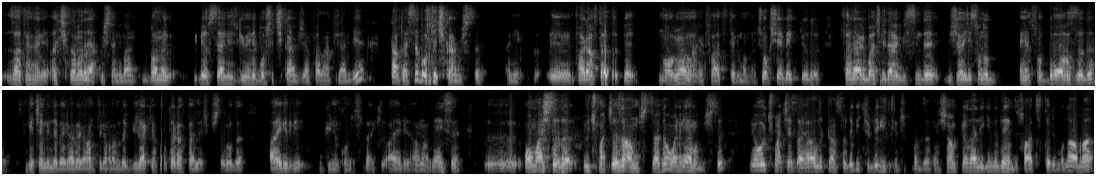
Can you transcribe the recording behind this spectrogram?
zaten hani açıklama da yapmıştı hani ben bana gösterdiğiniz güveni boşa çıkarmayacağım falan filan diye. Tam tersine boşa çıkarmıştı. Hani e, taraftar ve normal olarak Fatih Terim ondan çok şey bekliyordu. Fenerbahçe derbisinde Jason'u en son boğazladı. Geçen gün de beraber antrenmanda gülerken fotoğraf paylaşmışlar. O da ayrı bir günün konusu belki ayrı ama neyse. Ee, o maçta da 3 maç ceza almıştı zaten oynayamamıştı. Ve o 3 maç cezayı aldıktan sonra da bir türlü ritim tutmadı zaten. Şampiyonlar Ligi'nde denedi Fatih Terim onu ama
